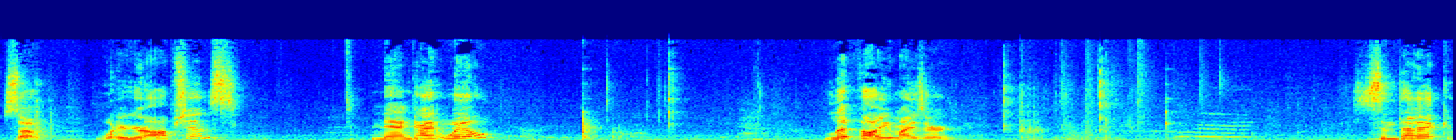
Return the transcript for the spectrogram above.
So what are your options? Nangai oil, lip volumizer, synthetic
